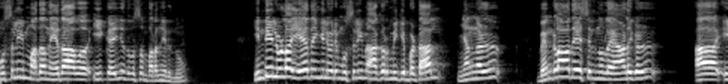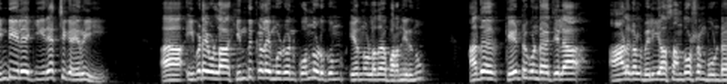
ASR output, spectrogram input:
മുസ്ലിം മത നേതാവ് ഈ കഴിഞ്ഞ ദിവസം പറഞ്ഞിരുന്നു ഇന്ത്യയിലുള്ള ഏതെങ്കിലും ഒരു മുസ്ലിം ആക്രമിക്കപ്പെട്ടാൽ ഞങ്ങൾ ബംഗ്ലാദേശിൽ നിന്നുള്ള ആളുകൾ ഇന്ത്യയിലേക്ക് ഇരച്ചു കയറി ഇവിടെയുള്ള ഹിന്ദുക്കളെ മുഴുവൻ കൊന്നൊടുക്കും എന്നുള്ളത് പറഞ്ഞിരുന്നു. അത് കേട്ടുകൊണ്ട് ചില ആളുകൾ വലിയ സന്തോഷം പൂണ്ട്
